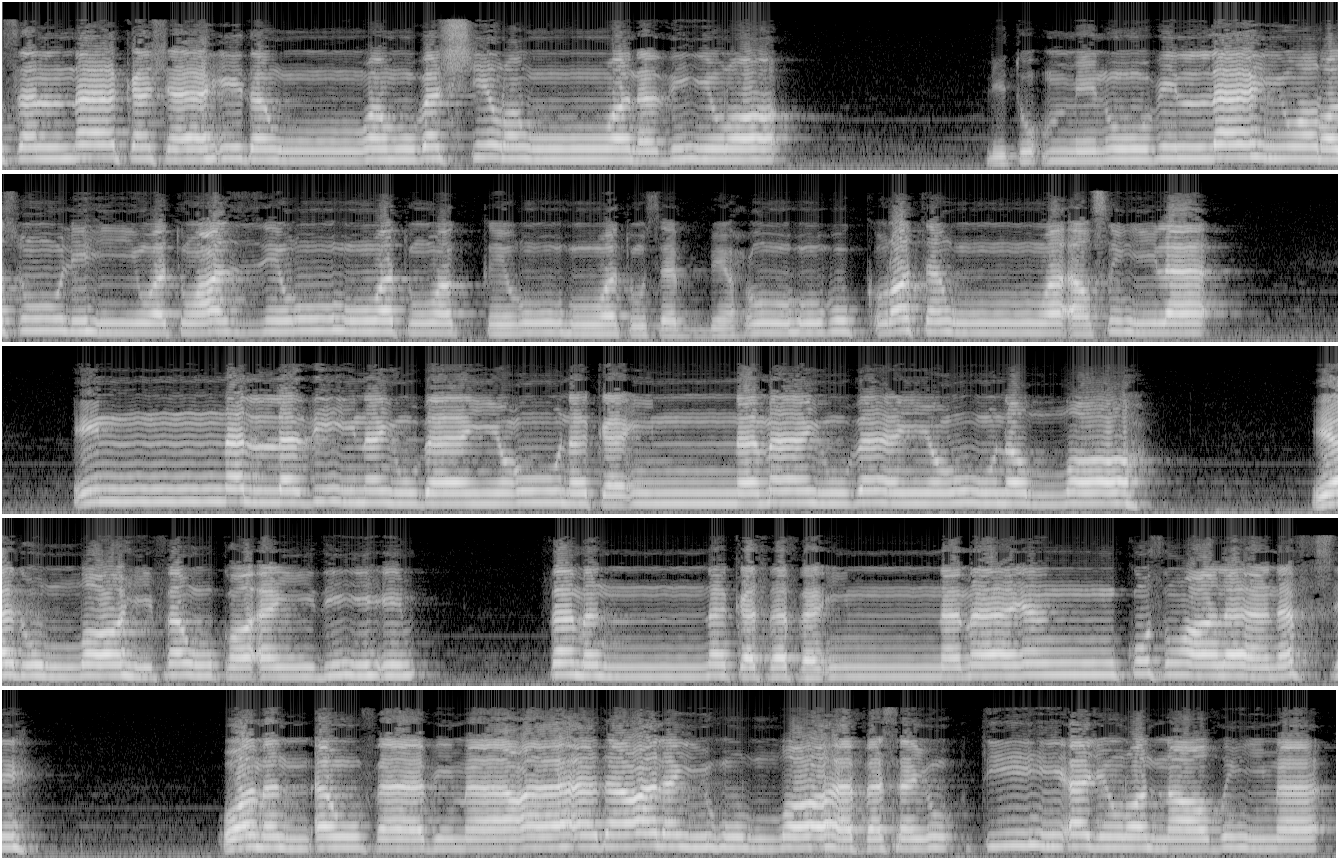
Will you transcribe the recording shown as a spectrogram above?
أرسلناك شاهدا ومبشرا ونذيرا لتؤمنوا بالله ورسوله وتعزروه وتوقروه وتسبحوه بكرة وأصيلا. إن الذين يبايعونك إنما يبايعون الله يد الله فوق أيديهم فمن نكث فإنما ينكث على نفسه ومن أوفى بما عاهد عليه الله فسيؤتيه أجرا عظيما.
